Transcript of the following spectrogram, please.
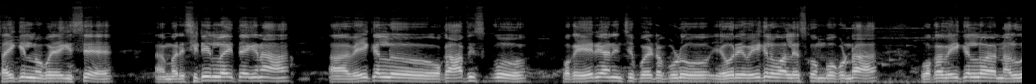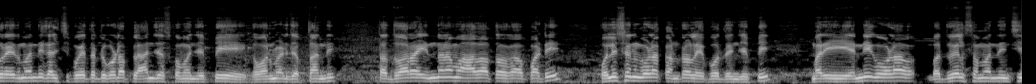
సైకిల్ను ఉపయోగిస్తే మరి సిటీల్లో అయితే గిన వెహికల్ ఒక ఆఫీస్కు ఒక ఏరియా నుంచి పోయేటప్పుడు ఎవరి వెహికల్ వాళ్ళు వేసుకొని పోకుండా ఒక వెహికల్లో నలుగురు ఐదు మంది కలిసి పోయేటట్టు కూడా ప్లాన్ చేసుకోమని చెప్పి గవర్నమెంట్ చెప్తాంది. తద్వారా ఇంధనం ఆదాతో పాటు పొల్యూషన్ కూడా కంట్రోల్ అయిపోద్దని చెప్పి మరి ఇవన్నీ కూడా బద్వేలకు సంబంధించి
